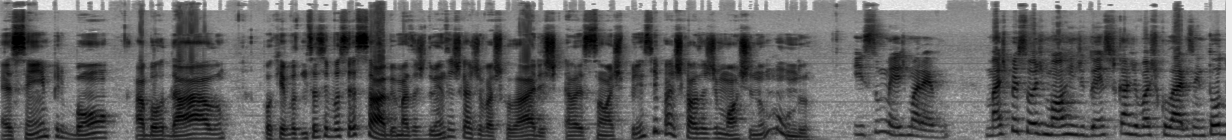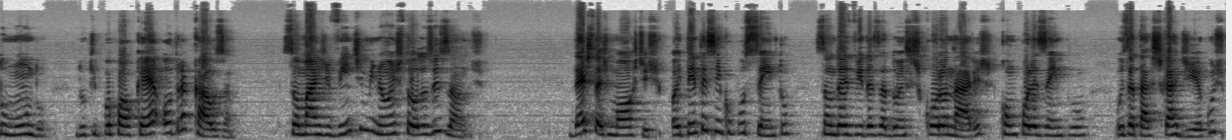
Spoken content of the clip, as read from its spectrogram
É sempre bom abordá-lo, porque não sei se você sabe, mas as doenças cardiovasculares, elas são as principais causas de morte no mundo. Isso mesmo, Arevo. Mais pessoas morrem de doenças cardiovasculares em todo o mundo do que por qualquer outra causa. São mais de 20 milhões todos os anos. Destas mortes, 85% são devidas a doenças coronárias, como por exemplo os ataques cardíacos,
